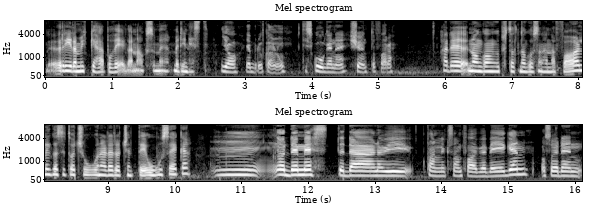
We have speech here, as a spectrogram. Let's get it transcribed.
rida mycket här på vägarna också med, med din häst? Ja, jag brukar nog. Till skogen är skönt att fara. Har det någon gång uppstått några sådana farliga situationer där du har känt dig osäker? Mm, och det mest där när vi kan liksom fara över vägen och så är det en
